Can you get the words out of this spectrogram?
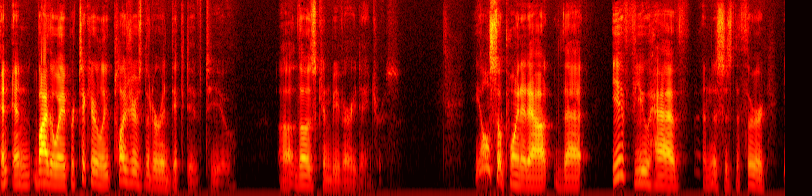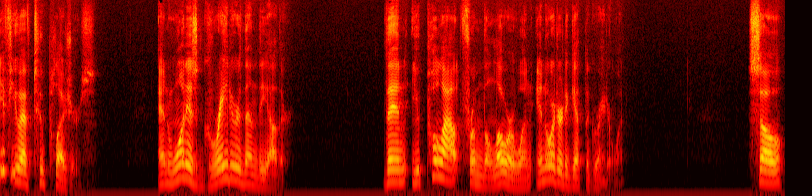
and, and by the way, particularly pleasures that are addictive to you, uh, those can be very dangerous. He also pointed out that if you have, and this is the third, if you have two pleasures, and one is greater than the other, then you pull out from the lower one in order to get the greater one. So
